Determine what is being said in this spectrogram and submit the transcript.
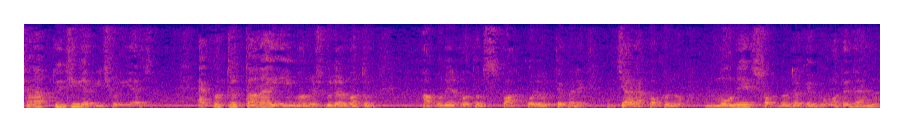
সারা পৃথিবীব্যাপী ছড়িয়ে আছে। একমাত্র তারাই এই মানুষগুলোর মতন, আগুনের মতন স্পাক করে উঠতে পারে, যারা কখনো মনের স্বপ্নটাকে ঘুমাতে দেয় না।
